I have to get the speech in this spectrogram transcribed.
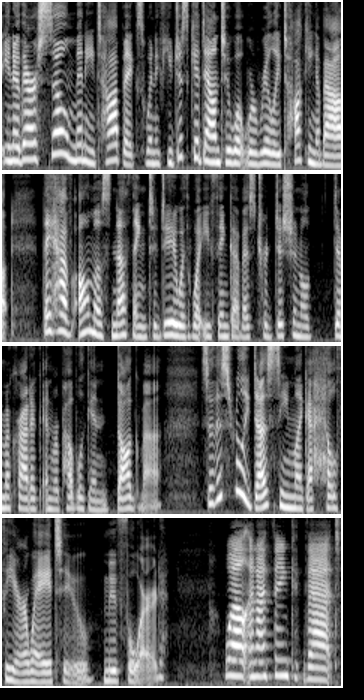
you know, there are so many topics when if you just get down to what we're really talking about, they have almost nothing to do with what you think of as traditional Democratic and Republican dogma. So this really does seem like a healthier way to move forward. Well, and I think that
